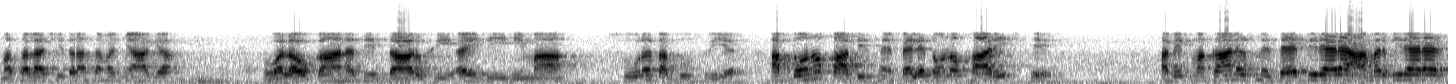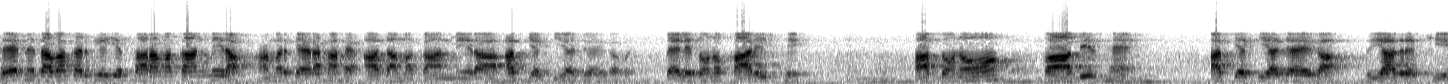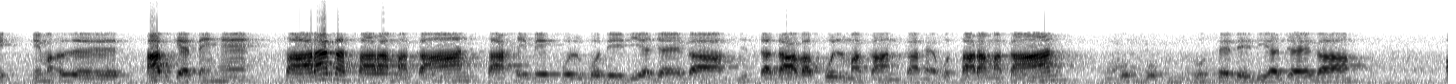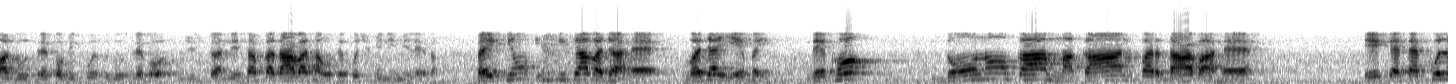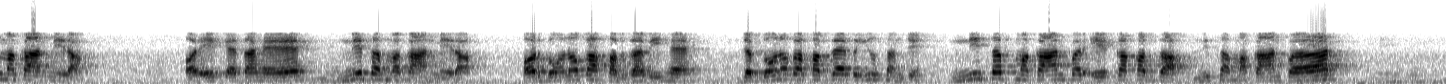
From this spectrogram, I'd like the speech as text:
مسئلہ اچھی طرح سمجھ میں آ گیا۔ ولوکانتی دارفی ایدی ہما سورت اب دوسری ہے۔ اب دونوں قابض ہیں۔ پہلے دونوں خارج تھے۔ اب ایک مکان ہے، اس میں زید بھی رہ رہا ہے عمر بھی رہ رہا ہے، زید نے دعویٰ کر دیا، یہ سارا مکان میرا۔ عمر کہہ رہا ہے، آدھا مکان میرا، اب کیا کیا جائے گا بھائی؟ پہلے دونوں خارج تھے۔ اب دونوں قابض ہیں۔ اب کیا کیا جائے گا؟ تو یاد رکھیے اب کہتے ہیں، سارا کا سارا مکان صاحب کل کو دے دیا جائے گا، جس کا دعویٰ کل مکان کا ہے۔ وہ سارا مکان اسے دے دیا جائے گا۔ اور دوسرے کو بھی دوسرے کو جس کا نصف کا دعویٰ تھا، اسے کچھ بھی نہیں ملے گا۔ بھائی کیوں؟ اس کی کیا وجہ ہے؟ وجہ یہ بھائی، دیکھو، دونوں کا مکان پر دعویٰ ہے۔ ایک کہتا ہے، کل مکان میرا۔ اور ایک کہتا ہے، نصف مکان میرا۔ اور دونوں کا قبضہ بھی ہے۔ جب دونوں کا قبضہ ہے تو یوں سمجھیں۔ نصف مکان پر ایک کا قبضہ، نصف مکان پر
